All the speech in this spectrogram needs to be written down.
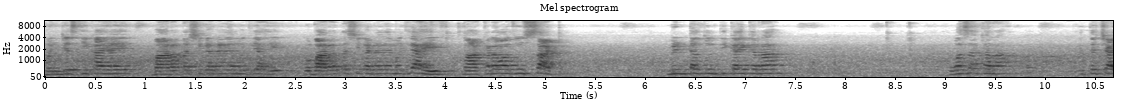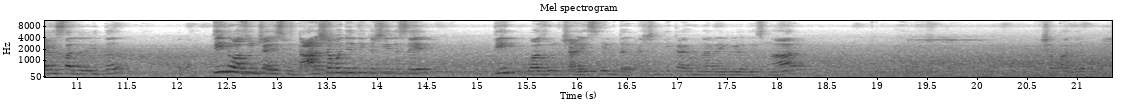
म्हणजेच ती काय आहे? बारा ताशी घड्याळ्यामधली आहे. व बारा ताशी घड्याळ्यामधली आहे. मग अकरा वाजून साठ मिनिटातून ती काय करा? वजा करा. इथं चाळीस आलं. इथं तीन वाजून चाळीस मिनिटं. आरशामध्ये ती कशी दिसेल? तीन वाजून चाळीस मिनिटं. अशी ती काय होणार आहे? वेळ दिसणार. लक्षात आलं?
